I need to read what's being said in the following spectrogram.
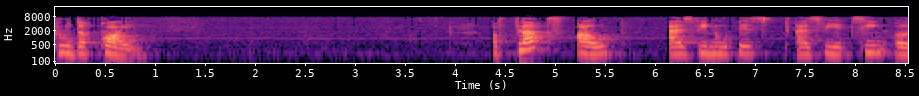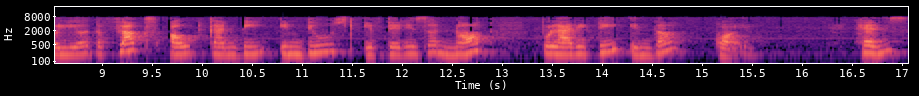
through the coil. A flux out as we noticed as we had seen earlier the flux out can be induced if there is a north polarity in the coil. Hence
